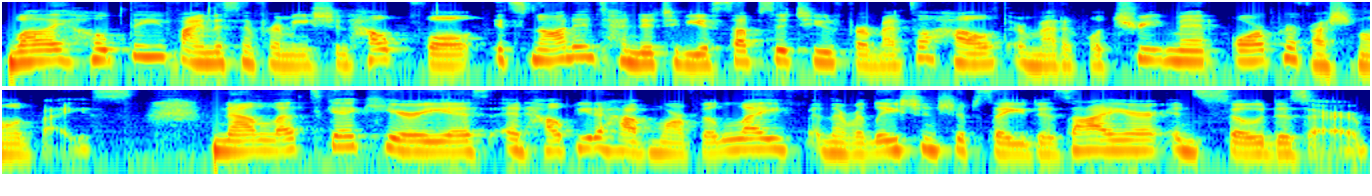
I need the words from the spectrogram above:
While I hope that you find this information helpful, it's not intended to be a substitute for mental health or medical treatment or professional advice. Now, let's get curious and help you to have more of the life and the relationships that you desire and so deserve.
